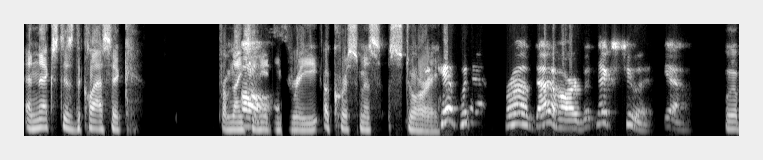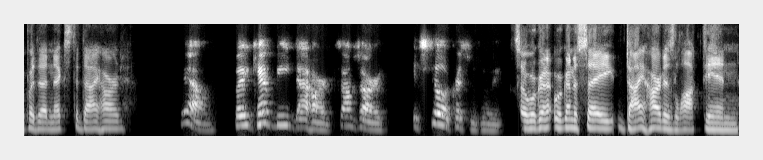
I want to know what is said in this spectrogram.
And next is the classic from Oh. 1983, A Christmas Story. Can't put that from Die Hard, but next to it. Yeah, to put that next to Die Hard. yeah, but it can't beat Die Hard. So I'm sorry, it's still a Christmas movie. So we're going to we're to say Die Hard is locked in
